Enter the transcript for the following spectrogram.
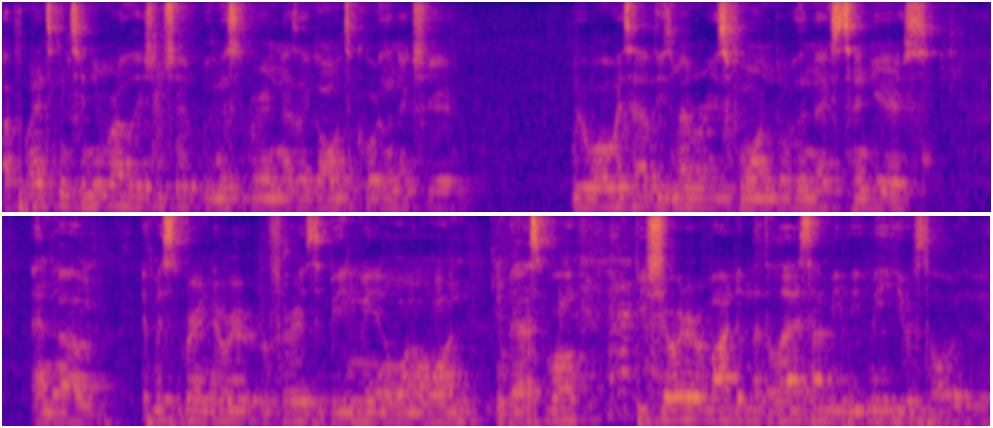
I plan to continue my relationship with Mr. Burton as I go into Cortland next year. We will always have these memories formed over the next 10 years. And um, if Mr. Burton ever refers to beating me in a one-on-one -on -one in basketball, be sure to remind him that the last time he beat me, he was taller than me.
